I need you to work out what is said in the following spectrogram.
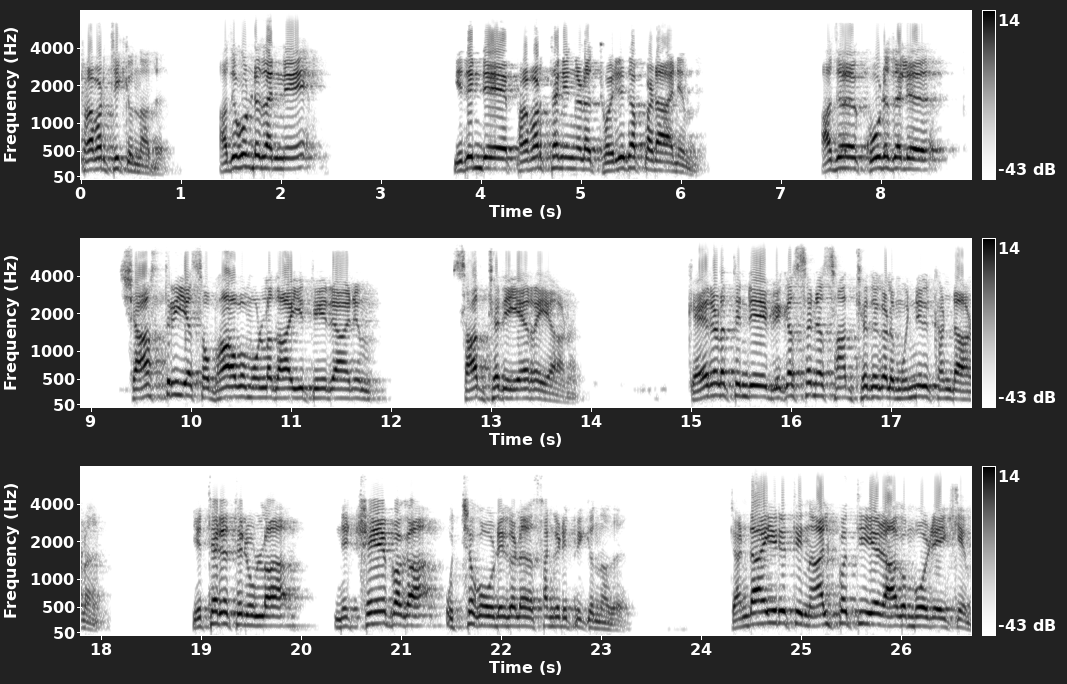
പ്രവർത്തിക്കുന്നത്. അതുകൊണ്ട് തന്നെ ഇതിന്റെ പ്രവർത്തനങ്ങൾ ത്വരിതപ്പെടാനും അത് കൂടുതൽ ശാസ്ത്രീയ സ്വഭാവമുള്ളതായി തീരാനും സാധ്യതയേറെയാണ്. കേരളത്തിന്റെ വികസന സാധ്യതകൾ മുന്നിൽ കണ്ടാണ് ഇത്തരത്തിലുള്ള നിക്ഷേപക ഉച്ചകോടികൾ സംഘടിപ്പിക്കുന്നത്. രണ്ടായിരത്തി നാൽപ്പത്തിയേഴാകുമ്പോഴേക്കും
